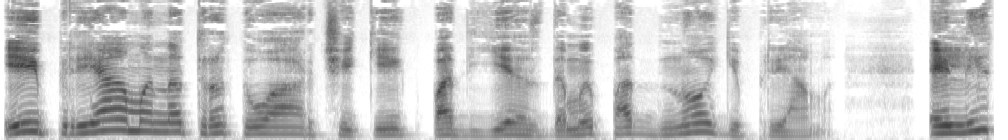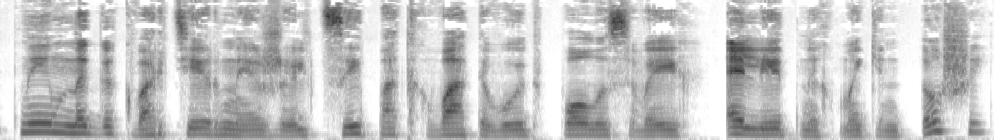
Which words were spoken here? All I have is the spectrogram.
И прямо на тротуарчике, и к подъездам, и под ноги прямо. Элитные многоквартирные жильцы подхватывают полы своих элитных макинтошей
